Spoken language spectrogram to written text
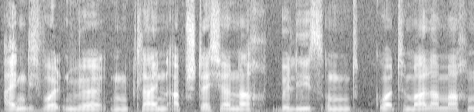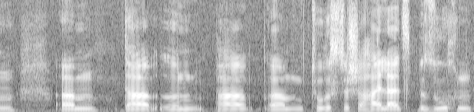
eigentlich wollten wir einen kleinen Abstecher nach Belize und Guatemala machen. Ähm, da so ein paar ähm, touristische Highlights besuchen.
